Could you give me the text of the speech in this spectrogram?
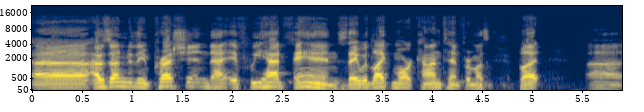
Uh, I was under the impression that if we had fans, they would like more content from us. But uh,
